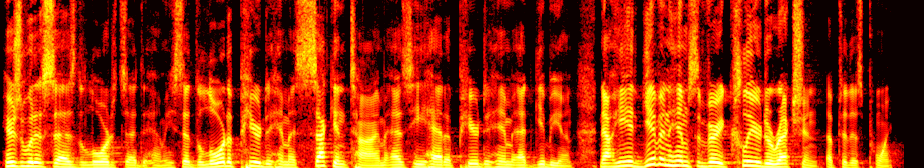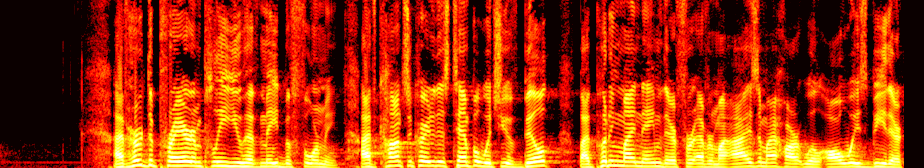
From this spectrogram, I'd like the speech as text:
here's what it says the Lord said to him. He said, The Lord appeared to him a second time as he had appeared to him at Gibeon. Now, he had given him some very clear direction up to this point. I've heard the prayer and plea you have made before me. I've consecrated this temple which you have built by putting my name there forever. My eyes and my heart will always be there.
